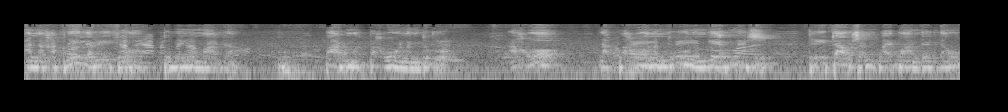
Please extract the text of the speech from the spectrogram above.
ang nakapila rito tuwing umaga para magpakuha ng dugo. Ako, nagpakuha ng dugo ng biyernes. 3,500 na ho.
